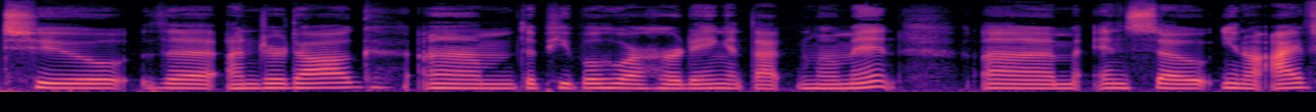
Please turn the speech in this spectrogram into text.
to the underdog, um, the people who are hurting at that moment. Um, and so, you know, I've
